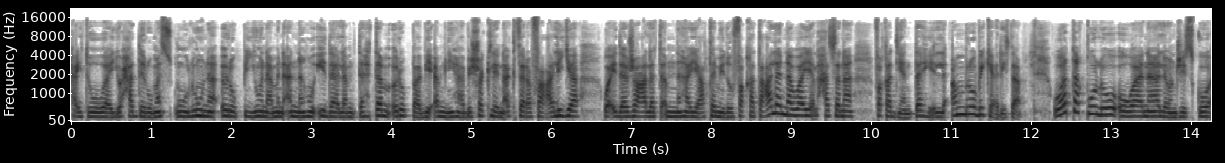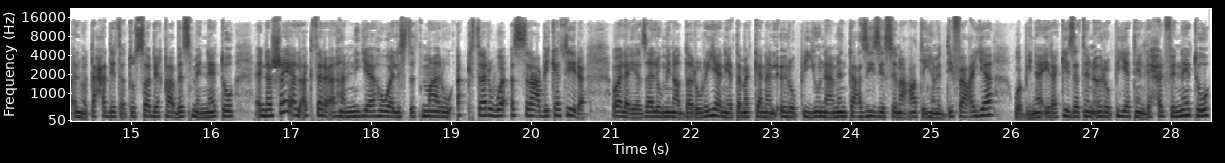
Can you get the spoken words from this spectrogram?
حيث يحذر مسؤولون أوروبيون من أنه إذا لم تهتم أوروبا بأمنها بشكل أكثر فعالية وإذا جعلت أمنها يعتمد فقط على النوايا الحسنة فقد ينتهي الأمر بكارثة. وتقول أوانا لونجيسكو المتحدثة السابقة باسم الناتو أن الشيء الأكثر أهمية هو الاستثمار أكثر وأسرع بكثير ولا يزال من الضروري أن يتمكن الأوروبيون من تعزيز صناعاتهم الدفاعية وبناء ركيزة أوروبية لحلف الناتو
